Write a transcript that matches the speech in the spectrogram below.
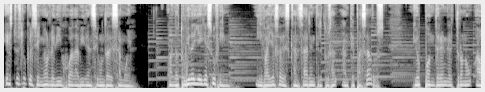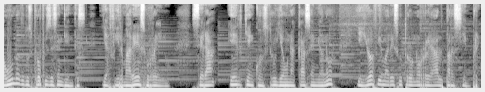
Esto es lo que el Señor le dijo a David en segunda de Samuel. Cuando tu vida llegue a su fin y vayas a descansar entre tus antepasados, yo pondré en el trono a uno de tus propios descendientes y afirmaré su reino. Será él quien construya una casa en mi honor y yo afirmaré su trono real para siempre.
